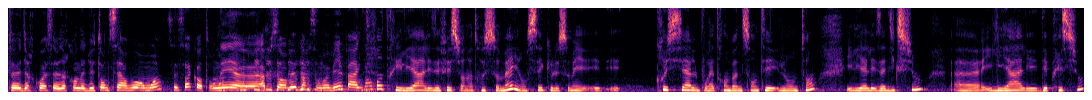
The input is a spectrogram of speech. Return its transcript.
Ça veut dire quoi? Ça veut dire qu'on a du temps de cerveau en moins, c'est ça, quand on est absorbé par son mobile par exemple? il y a les effets sur notre sommeil. On sait que le sommeil est, crucial pour être en bonne santé longtemps. Il y a les addictions, euh, il y a les dépressions,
